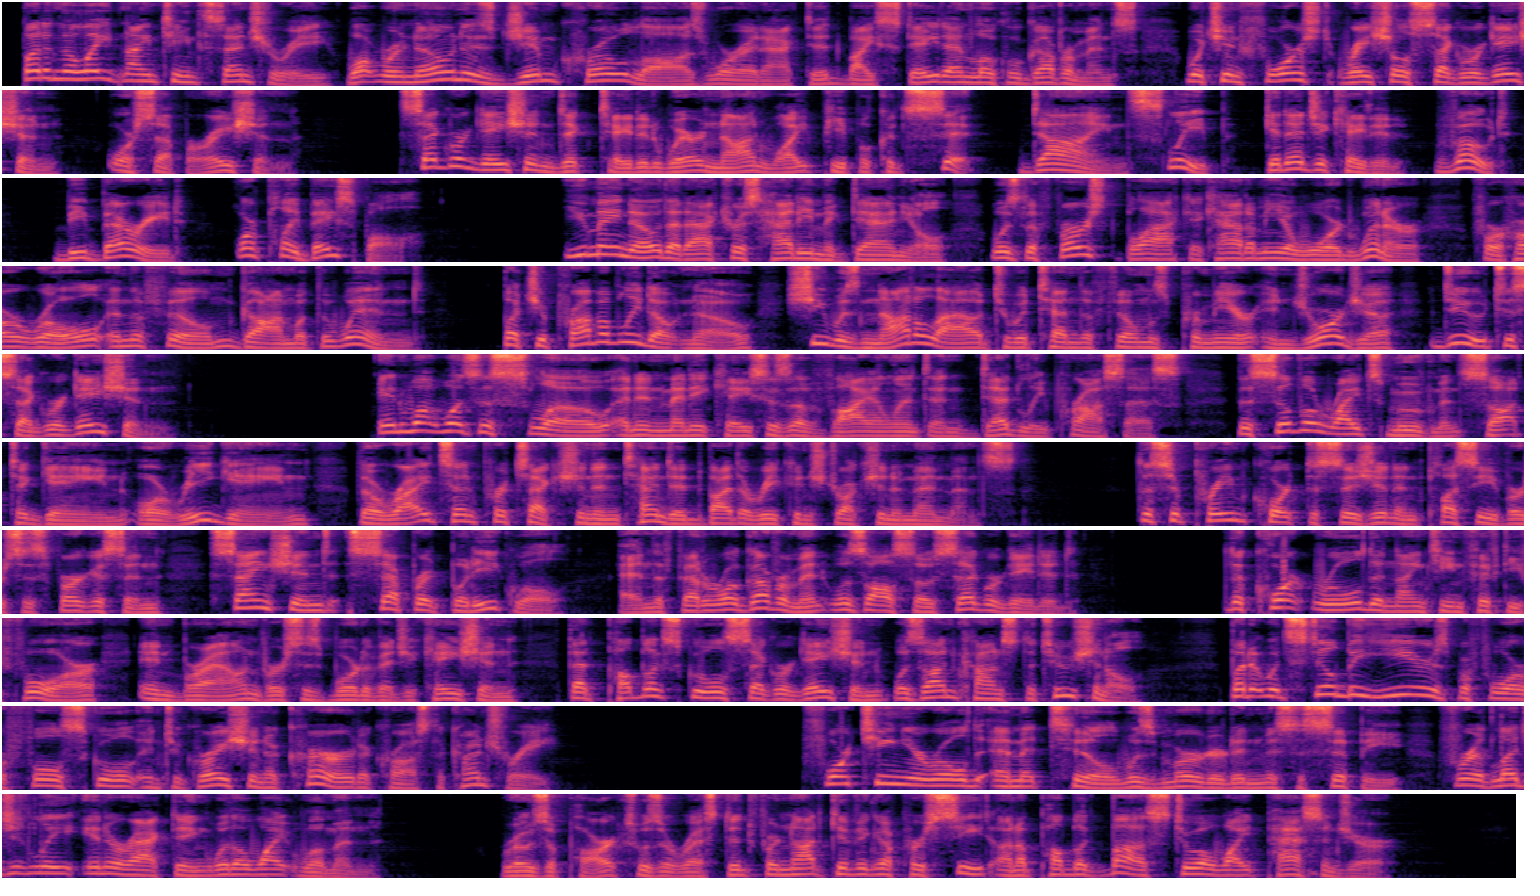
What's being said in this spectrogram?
But in the late 19th century, what were known as Jim Crow laws were enacted by state and local governments, which enforced racial segregation, or separation. Segregation dictated where non white people could sit, dine, sleep, get educated, vote, be buried, or play baseball. You may know that actress Hattie McDaniel was the first black Academy Award winner for her role in the film Gone with the Wind. But you probably don't know she was not allowed to attend the film's premiere in Georgia due to segregation. In what was a slow and in many cases a violent and deadly process, the civil rights movement sought to gain or regain the rights and protection intended by the Reconstruction Amendments. The Supreme Court decision in Plessy v. Ferguson sanctioned separate but equal, and the federal government was also segregated. The court ruled in 1954 in Brown v. Board of Education that public school segregation was unconstitutional, but it would still be years before full school integration occurred across the country. 14 year old Emmett Till was murdered in Mississippi for allegedly interacting with a white woman. Rosa Parks was arrested for not giving up her seat on a public bus to a white passenger.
